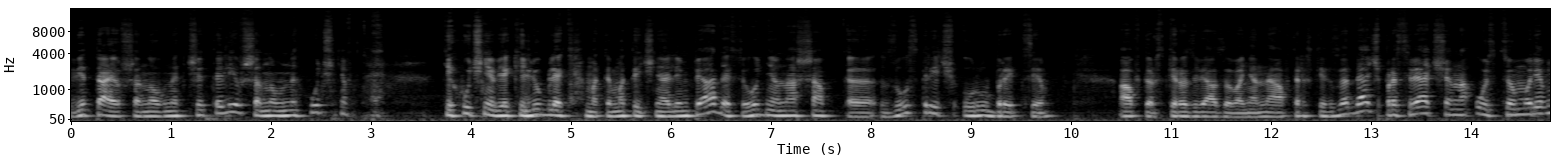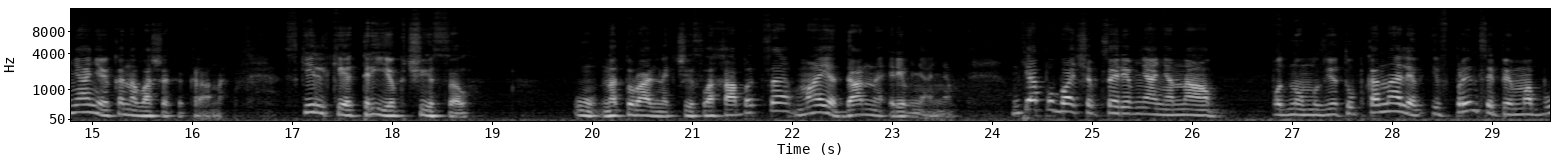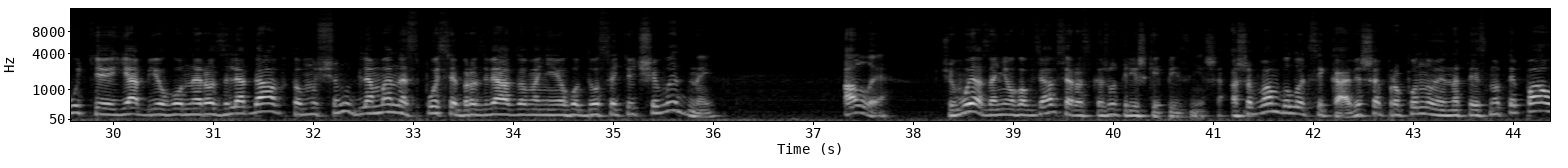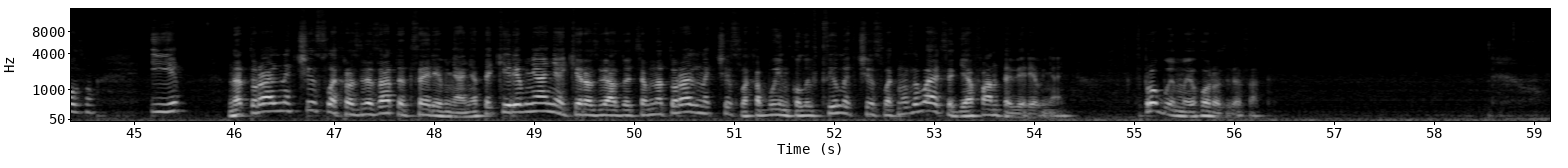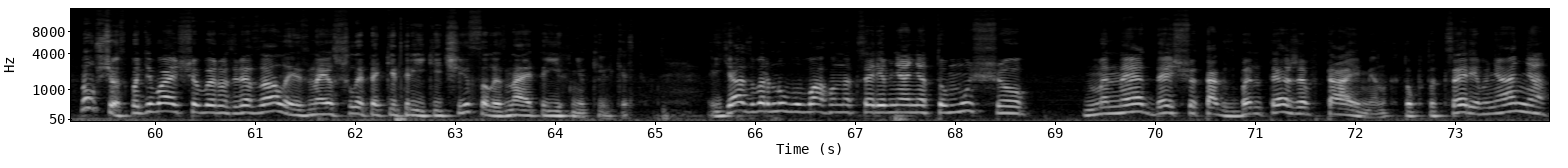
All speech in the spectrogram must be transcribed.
Вітаю шановних вчителів, шановних учнів, тих учнів, які люблять математичні олімпіади. Сьогодні наша е, зустріч у рубриці авторські розв'язування неавторських задач присвячена ось цьому рівнянню, яке на ваших екранах. Скільки трійок чисел у натуральних числах А, Б, С має дане рівняння? Я побачив це рівняння на одному з YouTube каналів, і в принципі, мабуть, я б його не розглядав, тому що ну, для мене спосіб розв'язування його досить очевидний. Але чому я за нього взявся, розкажу трішки пізніше. А щоб вам було цікавіше, пропоную натиснути паузу і в натуральних числах розв'язати це рівняння. Такі рівняння, які розв'язуються в натуральних числах або інколи в цілих числах, називаються діафантові рівняння. Спробуємо його розв'язати. Ну що, сподіваюся, що ви розв'язали і знайшли такі трійки чисел і знаєте їхню кількість. Я звернув увагу на це рівняння тому, що мене дещо так збентежив таймінг. Тобто це рівняння,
